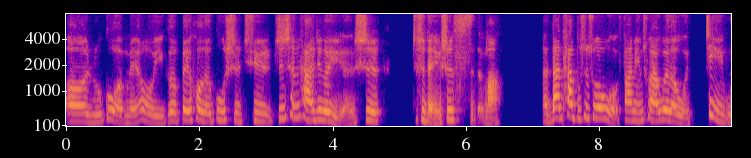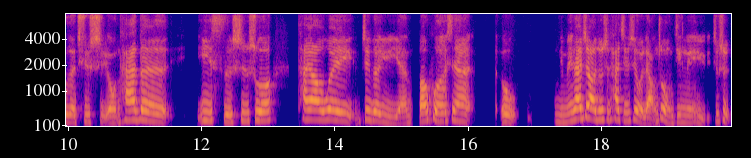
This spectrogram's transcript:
呃，如果没有一个背后的故事去支撑他这个语言是。就是等于是死的嘛，呃，但他不是说我发明出来为了我进一步的去使用，他的意思是说他要为这个语言，包括现在，哦，你们应该知道，就是它其实是有两种精灵语，就是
